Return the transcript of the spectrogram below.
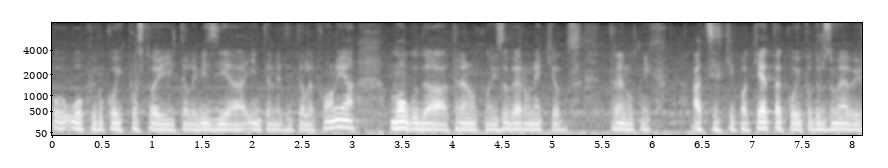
u okviru kojih postoji televizija, internet i telefonija, mogu da trenutno izaberu neki od trenutnih akcijskih paketa koji podrazumevaju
